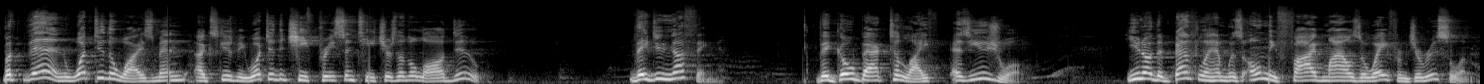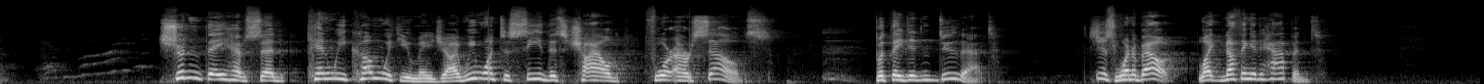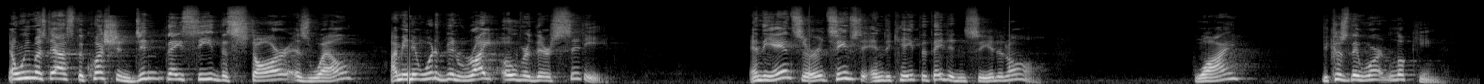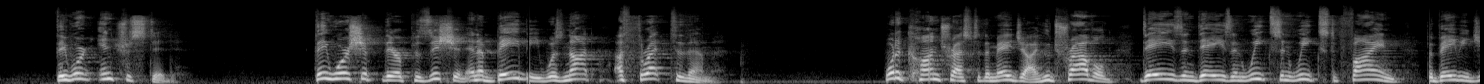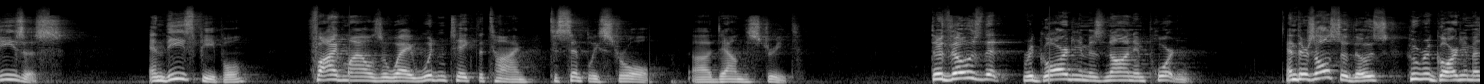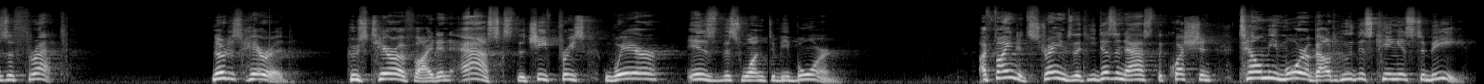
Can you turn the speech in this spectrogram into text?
But then, what do the wise men, uh, excuse me, what do the chief priests and teachers of the law do? They do nothing. They go back to life as usual. You know that Bethlehem was only five miles away from Jerusalem. Shouldn't they have said, Can we come with you, Magi? We want to see this child for ourselves. But they didn't do that. They just went about like nothing had happened. Now we must ask the question didn't they see the star as well? I mean, it would have been right over their city. And the answer, it seems to indicate that they didn't see it at all. Why? Because they weren't looking, they weren't interested. They worshiped their position, and a baby was not a threat to them. What a contrast to the Magi who traveled days and days and weeks and weeks to find the baby Jesus. And these people, five miles away, wouldn't take the time to simply stroll uh, down the street. There are those that regard him as non important. And there's also those who regard him as a threat. Notice Herod who's terrified and asks the chief priest, Where is this one to be born? I find it strange that he doesn't ask the question, Tell me more about who this king is to be.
